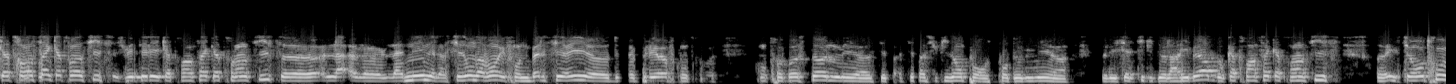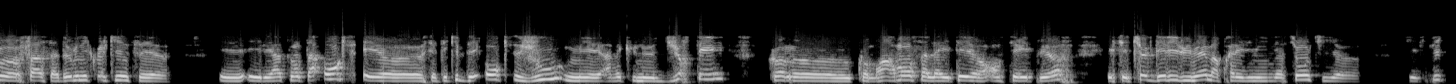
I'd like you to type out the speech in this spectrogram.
85-86, je vais télé 85-86. Euh, l'année, la, saison d'avant, ils font une belle série euh, de playoffs contre contre Boston, mais euh, c'est pas c'est pas suffisant pour pour dominer les Celtics de Larry Bird. Donc 85-86, ils se retrouvent face à Dominic Wilkins et et, les Atlanta Hawks et cette équipe des Hawks joue, mais avec une dureté comme comme rarement ça l'a été en série de playoffs. Et c'est Chuck Daly lui-même après l'élimination qui qui explique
